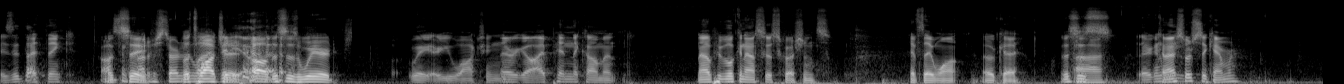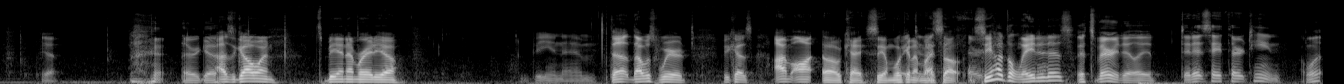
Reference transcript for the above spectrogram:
Is it that? I that? think. Let's Austin see. Cotter started Let's a live watch it. Oh, this is weird. Wait, are you watching? There we go. I pinned the comment. Now people can ask us questions if they want. Okay. This Uh, is. They're gonna Can I switch the camera? Yeah. there we go. How's it going? It's BNM Radio. BNM. That that was weird because I'm on. Oh, okay. See, I'm looking Wait, at did I say myself. See how delayed it is? it's very delayed. Did it say 13? What?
